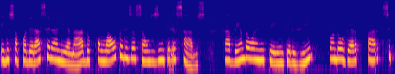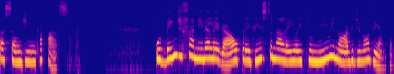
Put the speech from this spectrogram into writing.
ele só poderá ser alienado com autorização dos interessados, cabendo ao MP intervir quando houver participação de incapaz. O bem de família legal previsto na Lei 8009 de 90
